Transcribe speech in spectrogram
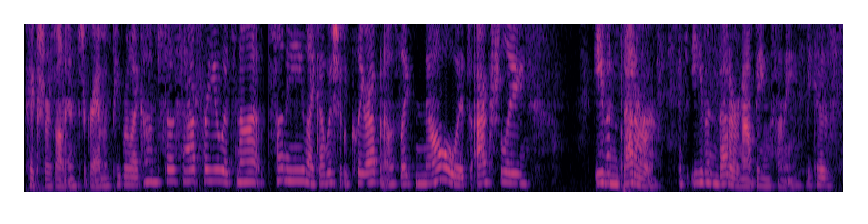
pictures on Instagram and people were like, oh, I'm so sad for you. It's not sunny. Like I wish it would clear up. And I was like, no, it's actually even better. It's even better not being sunny because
